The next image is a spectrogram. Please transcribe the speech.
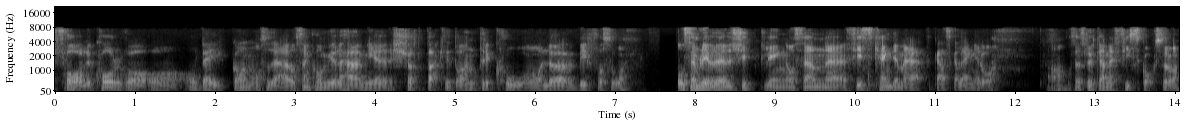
falukorv och, och, och bacon och sådär. Och sen kom ju det här mer köttaktigt och entrecote och lövbiff och så. Och sen blev det kyckling och sen eh, fisk hängde med ganska länge då. Ja. Och sen slutade jag med fisk också då.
